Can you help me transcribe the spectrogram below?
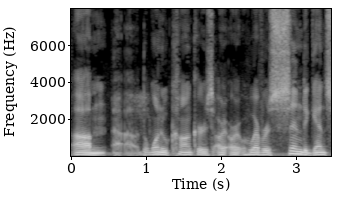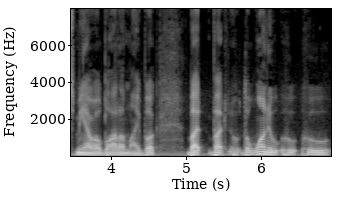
Um, uh, the one who conquers, or, or whoever sinned against me, I will blot on my book. But but the one who, who, who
